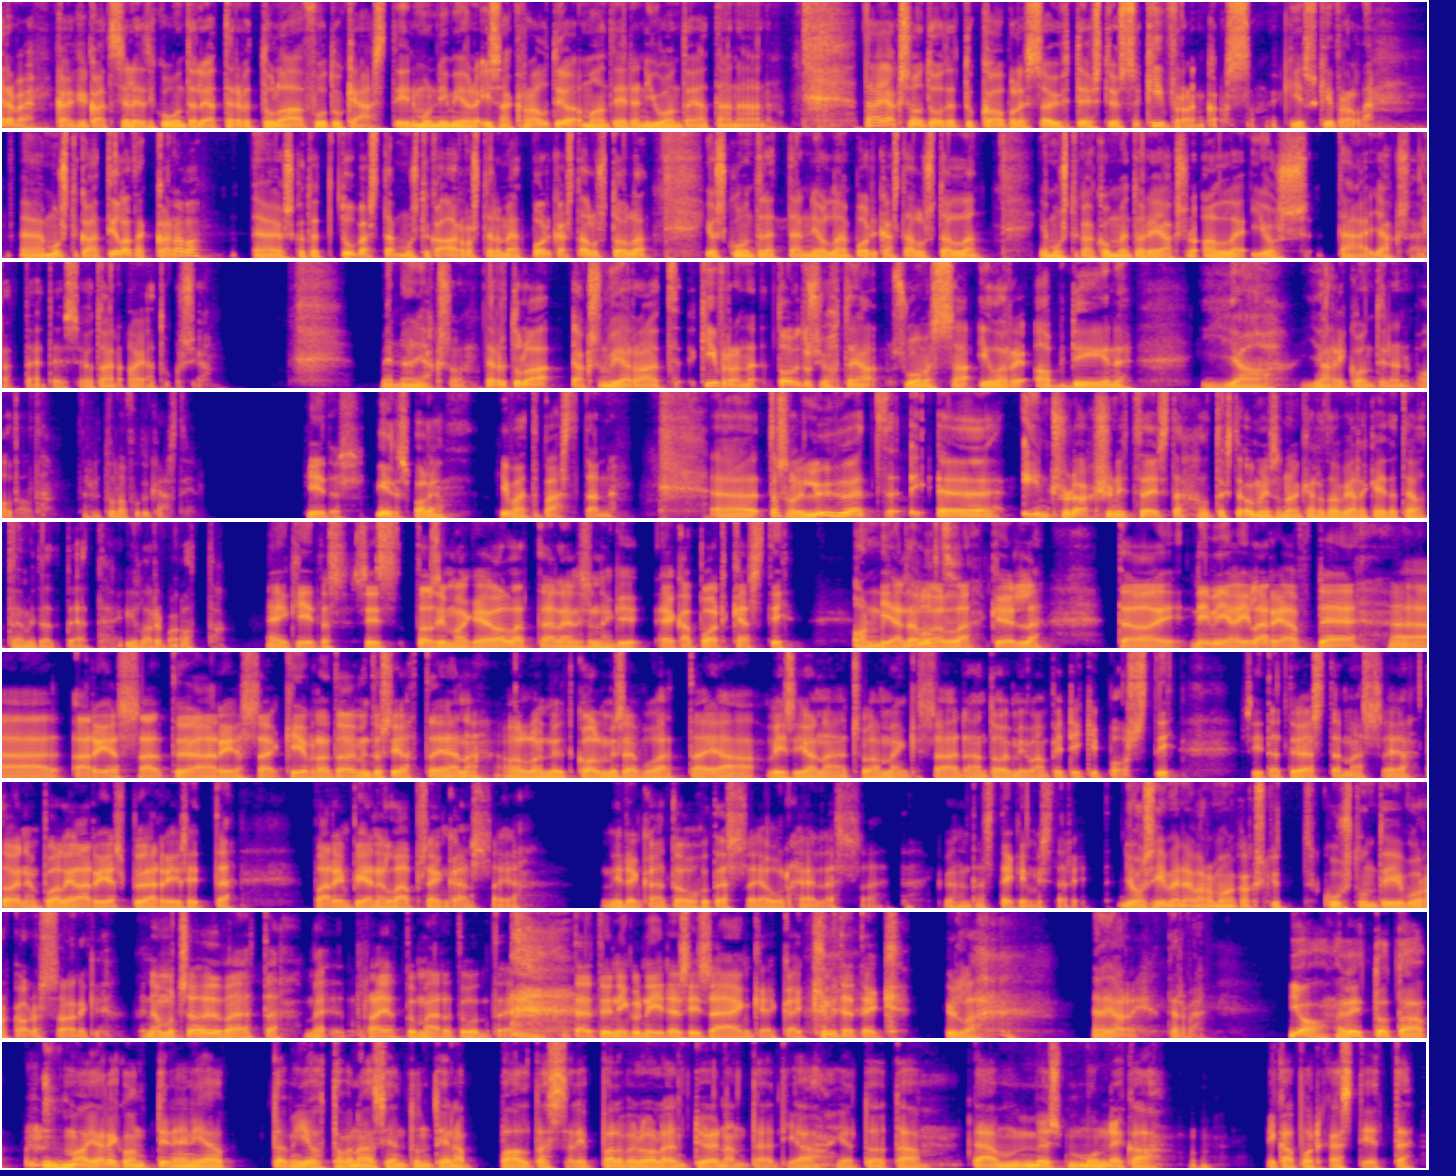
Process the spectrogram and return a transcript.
Terve kaikki katselijat ja kuuntelijat. Tervetuloa FutuCastiin. Mun nimi on Isa Krautio, mä oon teidän juontaja tänään. Tämä jakso on tuotettu kaupallisessa yhteistyössä Kivran kanssa. Kiitos Kivralle. Muistakaa tilata kanava, jos katsotte tubesta. Muistakaa arvostella meidät podcast-alustoilla, jos kuuntelet tänne jollain podcast-alustalla. Ja muistakaa kommentoida jakson alle, jos tämä jakso herättää teissä jotain ajatuksia. Mennään jaksoon. Tervetuloa jakson vieraat Kivran toimitusjohtaja Suomessa Ilari Abdiin ja Jari Kontinen Paltalta. Tervetuloa FutuCastiin. Kiitos. Kiitos paljon. Kiva, että päästä tänne. Äh, Tuossa oli lyhyet äh, introductionit teistä. Haluatteko te omin sanoin kertoa vielä, keitä te olette ja mitä te teette? Ilari voi aloittaa. Ei kiitos. Siis tosi makea olla täällä ensinnäkin eka podcasti. Onnittelut. Olla, kyllä. Toi nimi on Ilari FD, ää, arjessa, työarjessa Kiivran toimitusjohtajana, ollut nyt kolmisen vuotta ja visiona, että Suomeenkin saadaan toimivampi digiposti sitä työstämässä. Ja toinen puoli arjessa pyörii sitten parin pienen lapsen kanssa ja niiden kanssa touhutessa ja urheillessa. Että kyllähän tässä tekemistä riittää. Joo, siinä menee varmaan 26 tuntia vuorokaudessa ainakin. No mutta se on hyvä, että me rajattu määrä tunteja. Täytyy niinku niiden sisäänkeä kaikki, mitä tekee. Kyllä. Ja Jari, terve. Joo, eli tota, mä oon Jari Konttinen ja toimin johtavana asiantuntijana Paltassa, eli palvelualojen työnantajat. Ja, ja tota, tämä on myös mun eka, eka podcasti, että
